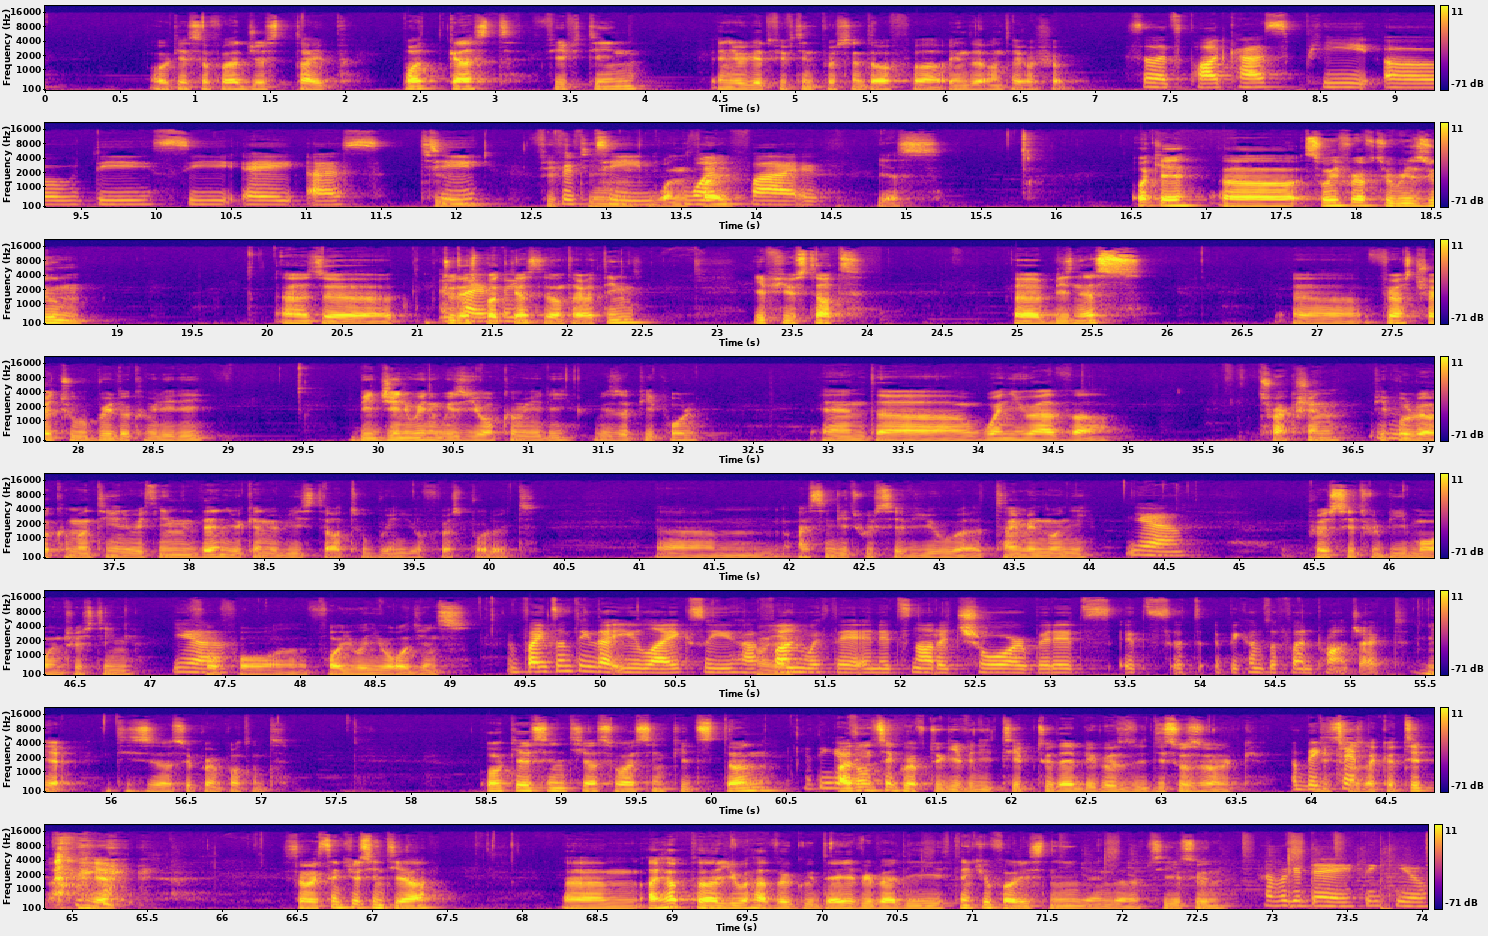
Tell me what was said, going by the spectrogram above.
Okay, so for that, just type podcast 15 and you'll get 15% off uh, in the entire shop. So it's podcast P O D C A S T 15 one one five. five. Yes. Okay, uh, so if we have to resume uh, the today's Entire podcast, the entire thing, if you start a business, uh, first try to build a community, be genuine with your community, with the people, and uh, when you have uh, traction, people are commenting and everything, then you can maybe start to bring your first product. Um, I think it will save you uh, time and money. Yeah. plus it will be more interesting Yeah. for for, for you and your audience and find something that you like so you have Oh, yeah. fun with it and it's not a chore but it's it's, it's it becomes a fun project. Yeah this is uh, super important. Okay cynthia so i think it's done. I think i don't think we have to give any tip today because this was like a big this tip. was like a tip. Yeah. So thank you cynthia. Um, i hope uh, you have a good day everybody. Thank you for listening and uh, see you soon. Have a good day. Thank you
